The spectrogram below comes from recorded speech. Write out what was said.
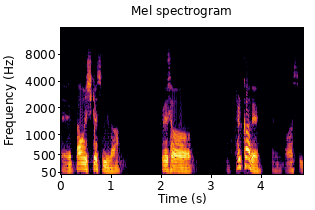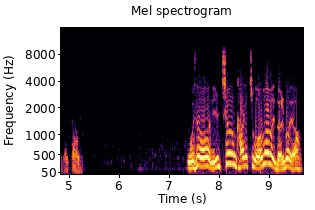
에, 다운 시켰습니다. 그래서 헐값에 에, 나왔습니다. 헐값에. 우선 1층 가격주가 어마어마하게 넓어요.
